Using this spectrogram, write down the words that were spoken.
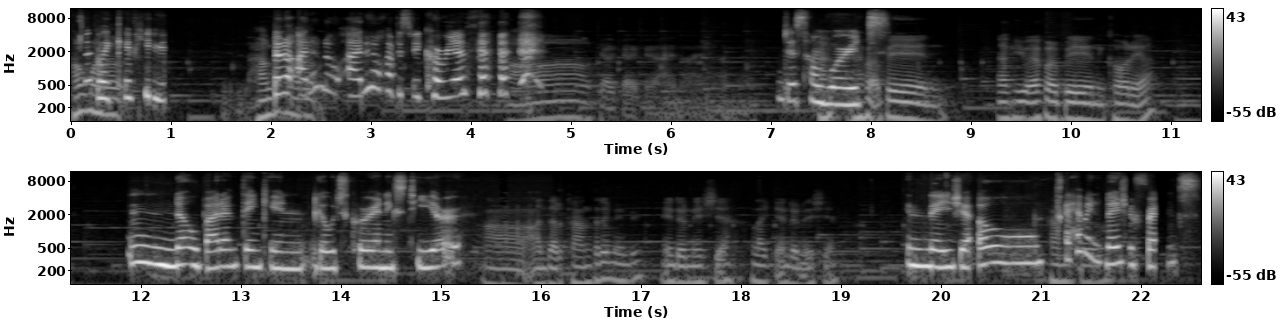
How much? Like if you No, no, I don't know. I don't know how to speak Korean. ah, okay, okay, okay. I know, I know. Just some have, words. Have, been, have you ever been in Korea? Mm, no, but I'm thinking go to Korea next year. Uh, other country maybe Indonesia, like Indonesia. Indonesia. Oh, I have Hanoi. Indonesian friends.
